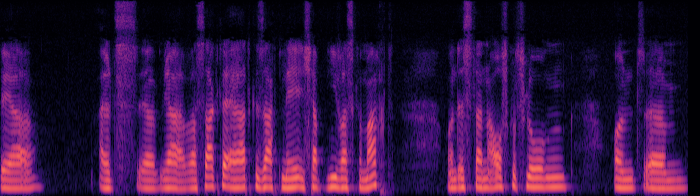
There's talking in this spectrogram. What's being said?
der als äh, ja was sagte er? Er hat gesagt, nee, ich habe nie was gemacht und ist dann aufgeflogen und ähm,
